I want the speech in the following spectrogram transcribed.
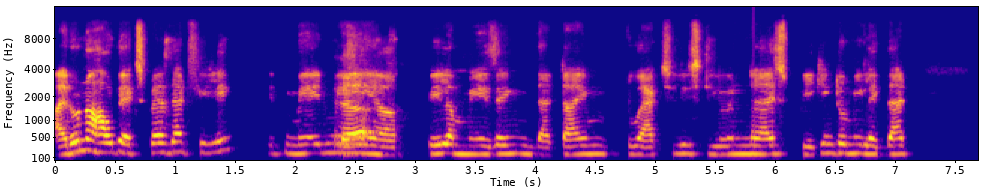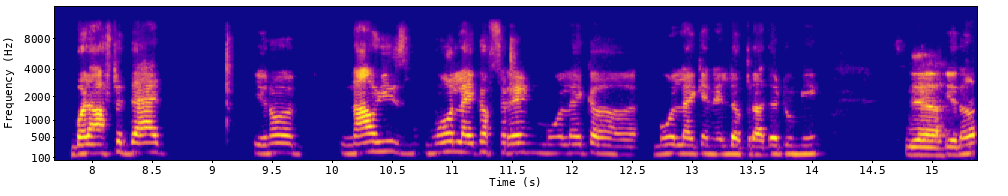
I don't know how to express that feeling. It made me yeah. uh, feel amazing that time to actually Steven Dias speaking to me like that. But after that, you know, now he's more like a friend, more like a more like an elder brother to me. Yeah. You know,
